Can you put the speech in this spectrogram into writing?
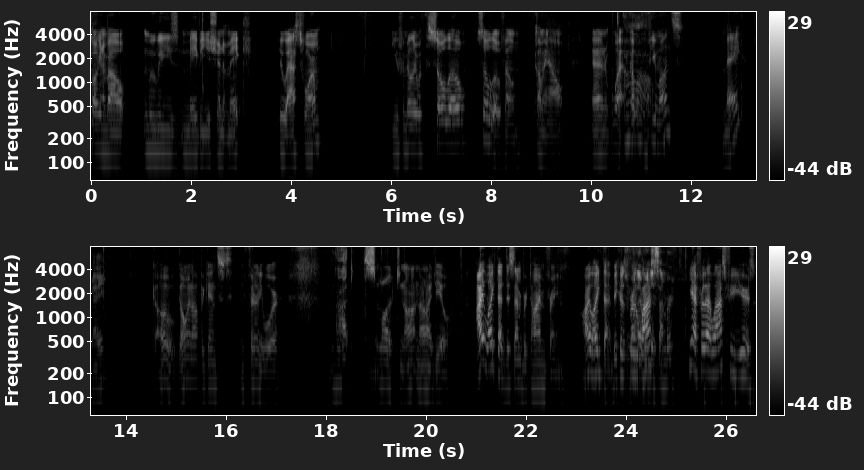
Talking about movies maybe you shouldn't make. Who asked for them? You familiar with the Solo Solo film coming out? And what? A couple, Oh. few months? May? May Oh, going up against Infinity War. not smart. Not not ideal. I like that December time frame. I like that because for One the last December. yeah for that last few years,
